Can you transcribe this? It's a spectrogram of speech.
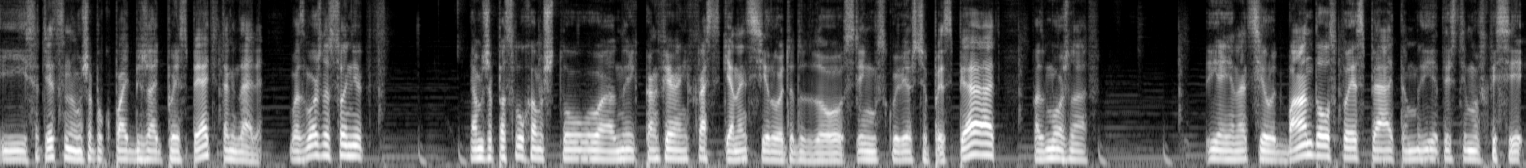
и, соответственно, уже покупать, бежать PS5 и так далее. Возможно, Sony... Там же по слухам, что на их конференции как раз-таки анонсируют эту стримовскую версию PS5, возможно, и они анонсируют бандл с PS5, там, и этой стримовской се-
